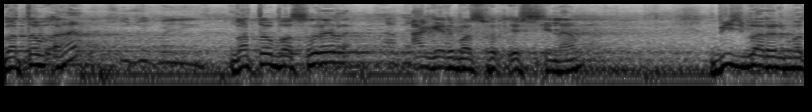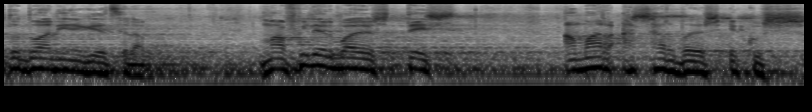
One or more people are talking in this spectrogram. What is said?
গত হ্যাঁ? গত বছরের আগের বছর এসছিলাম। বিশ বারের মতো দোয়া নিয়ে গিয়েছিলাম। মাহফিলের বয়স তেইশ, আমার আসার বয়স একুশ।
